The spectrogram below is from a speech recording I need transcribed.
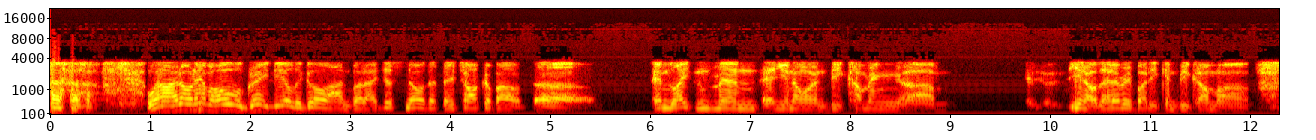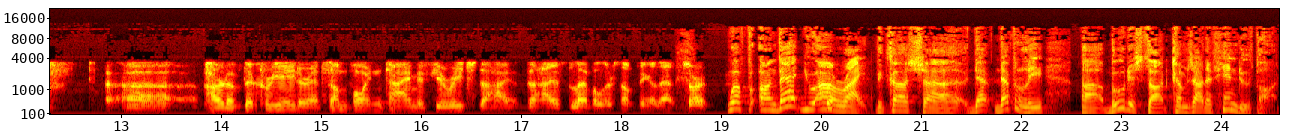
well, I don't have a whole great deal to go on, but I just know that they talk about uh, enlightenment, and you know, and becoming, um, you know, that everybody can become a, a part of the Creator at some point in time if you reach the high, the highest level or something of that sort. Well, on that you are right because uh, de- definitely uh, Buddhist thought comes out of Hindu thought,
